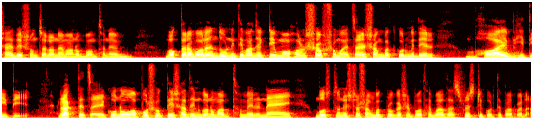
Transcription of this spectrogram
শাহেদের সঞ্চালনায় মানববন্ধনে বক্তারা বলেন, দুর্নীতিবাজ একটি মহল সবসময় চায় সংবাদকর্মীদের ভয় ভীতিতে রাখতে চায়। কোনো অপশক্তি স্বাধীন গণমাধ্যমের ন্যায় বস্তুনিষ্ঠ সংবাদ প্রকাশের পথে বাধা সৃষ্টি করতে পারবে না।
